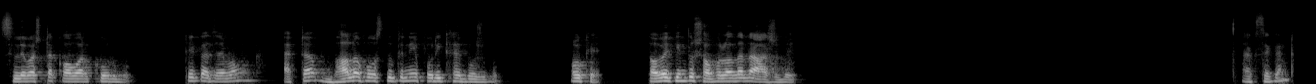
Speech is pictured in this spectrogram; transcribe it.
সিলেবাসটা কভার করব, ঠিক আছে? এবং একটা ভালো প্রস্তুতি নিয়ে পরীক্ষায় বসব। ওকে তবে কিন্তু সফলতাটা আসবে। এক সেকেন্ড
